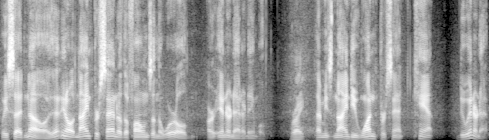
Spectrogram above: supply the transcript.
We said no. You know, nine percent of the phones in the world are internet enabled. Right. That means ninety-one percent can't do internet.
